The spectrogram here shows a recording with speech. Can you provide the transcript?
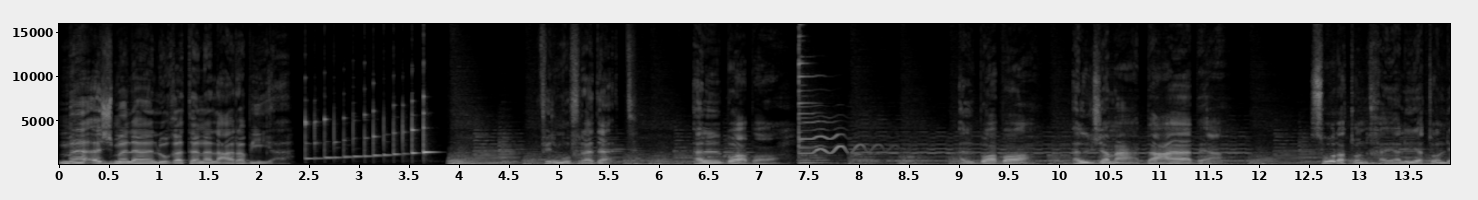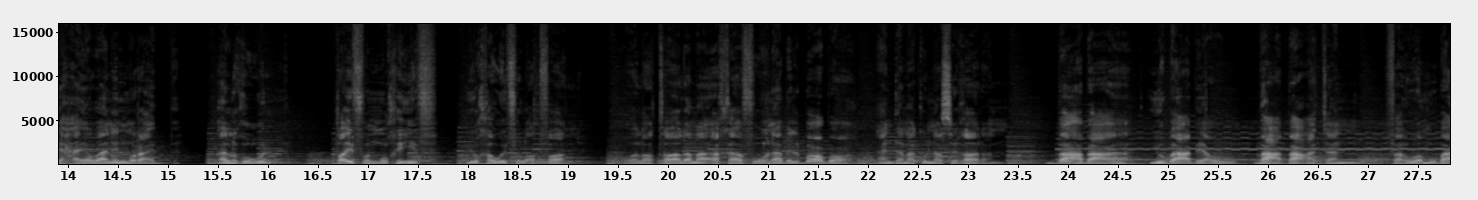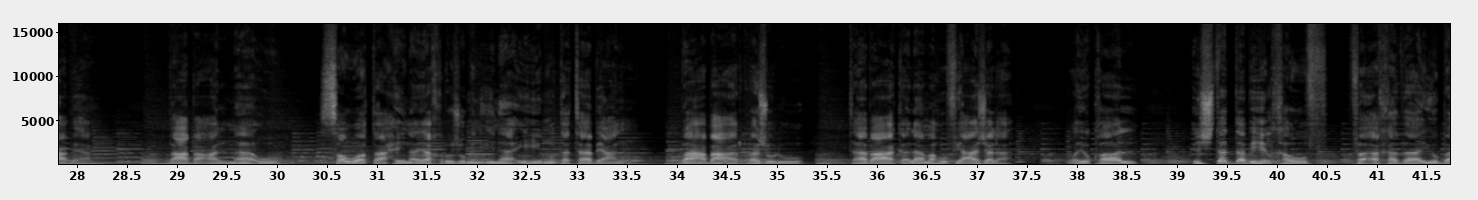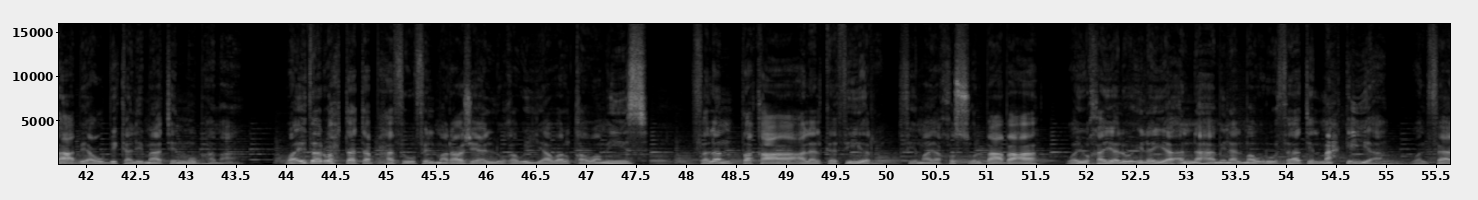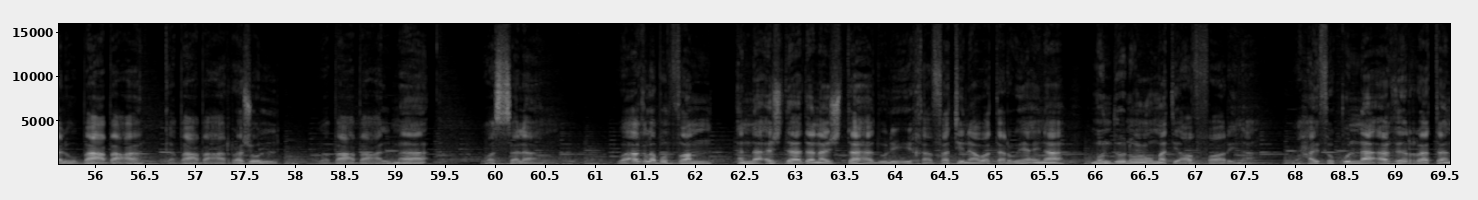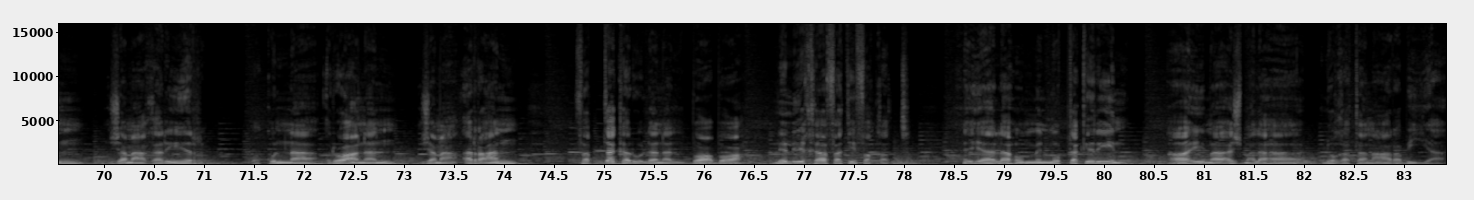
ما أجمل لغتنا العربية؟ في المفردات البعبع. البعبع الجمع بعابع. صورة خيالية لحيوان مرعب. الغول طيف مخيف يخوف الأطفال. ولطالما أخافونا بالبعبع عندما كنا صغارا. بعبع يبعبع بعبعة فهو مبعبع. بعبع الماء صوت حين يخرج من إنائه متتابعا. بعبع الرجل تابع كلامه في عجلة ويقال اشتد به الخوف فأخذ يبعبع بكلمات مبهمة وإذا رحت تبحث في المراجع اللغوية والقواميس فلن تقع على الكثير فيما يخص البعبعه ويخيل إلي أنها من الموروثات المحكية. والفعل بعبع كبعبع الرجل وبعبع الماء والسلام. وأغلب الظن أن أجدادنا اجتهدوا لإخافتنا وترويعنا منذ نعومة أظفارنا. وحيث كنا أغرة جمع غرير وكنا رعنا جمع أرعن فابتكروا لنا البعبع للإخافة فقط. يا لهم من مبتكرين. آه ما أجملها لغة عربية.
